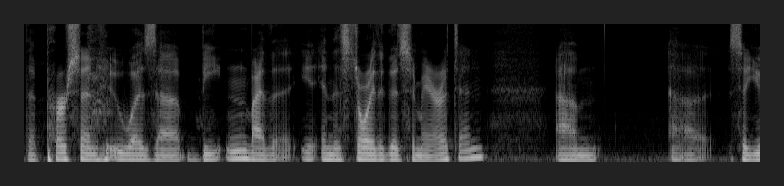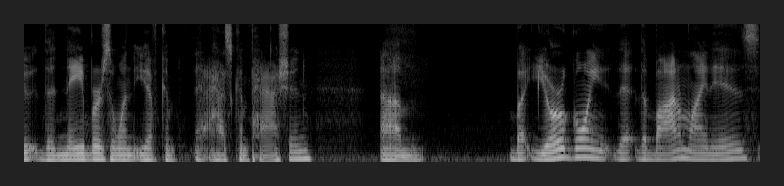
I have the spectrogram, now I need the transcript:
the person who was uh, beaten by the in the story of the good Samaritan. Um, uh, so you the neighbor's the one that you have has compassion. Um, but you're going. The, the bottom line is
